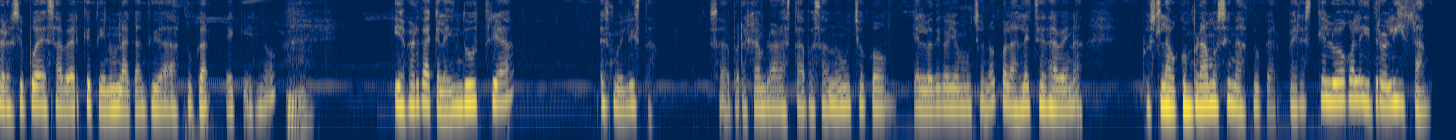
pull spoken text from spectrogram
pero sí puedes saber que tiene una cantidad de azúcar X, ¿no? Uh -huh. Y es verdad que la industria es muy lista. O sea, por ejemplo, ahora está pasando mucho con, que lo digo yo mucho, ¿no? Con las leches de avena. Pues la compramos sin azúcar, pero es que luego la hidrolizan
